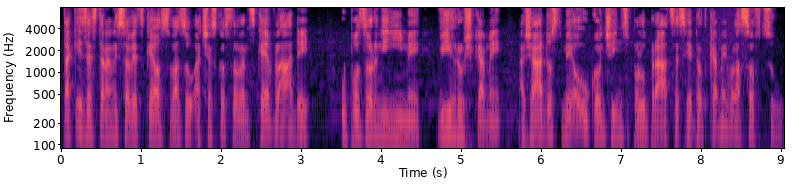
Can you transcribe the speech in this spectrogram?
tak i ze strany Sovětského svazu a československé vlády upozorněními, výhruškami a žádostmi o ukončení spolupráce s jednotkami vlasovců.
